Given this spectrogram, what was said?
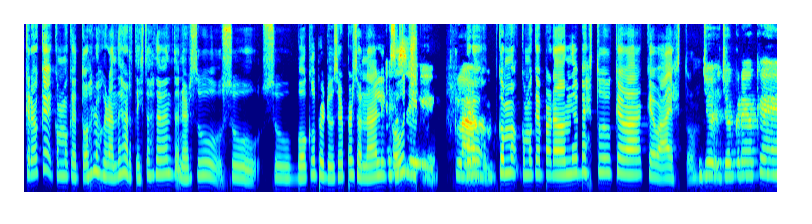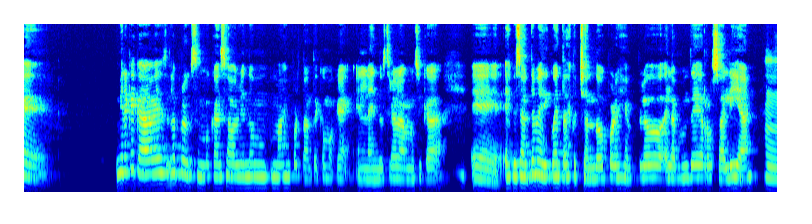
creo que como que todos los grandes artistas deben tener su, su, su vocal producer personal y coach. sí, claro. Pero como, como que para dónde ves tú que va, que va esto? Yo, yo creo que Mira que cada vez la producción vocal se va volviendo más importante como que en la industria de la música. Eh, especialmente me di cuenta escuchando, por ejemplo, el álbum de Rosalía. Mm.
